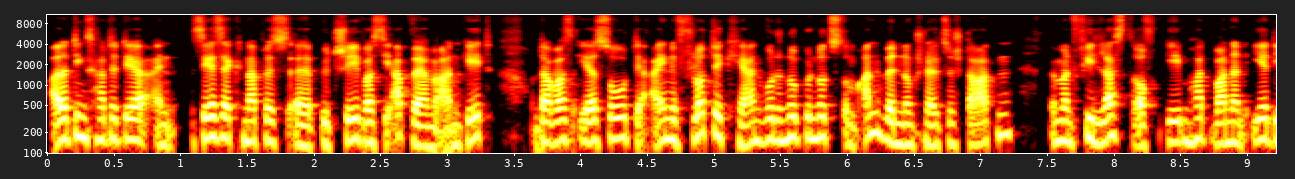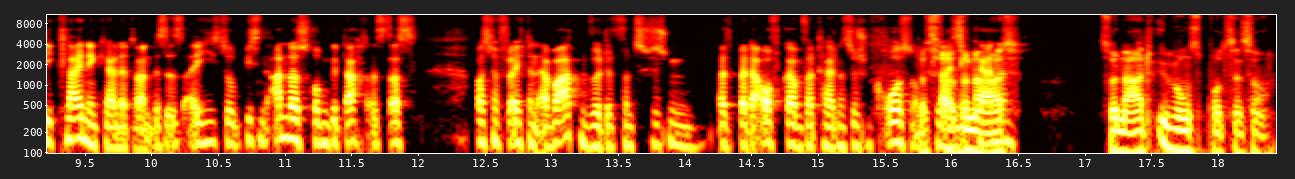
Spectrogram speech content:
Allerdings hatte der ein sehr, sehr knappes äh, Budget, was die Abwärme angeht. Und da war es eher so, der eine flotte Kern wurde nur benutzt, um Anwendung schnell zu starten. Wenn man viel Last drauf gegeben hat, waren dann eher die kleinen Kerne dran. Das ist eigentlich so ein bisschen andersrum gedacht als das, was man vielleicht dann erwarten würde von zwischen, also bei der Aufgabenverteilung zwischen großen und kleinen Kernen. Das war so eine Art so eine Art Übungsprozessor.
